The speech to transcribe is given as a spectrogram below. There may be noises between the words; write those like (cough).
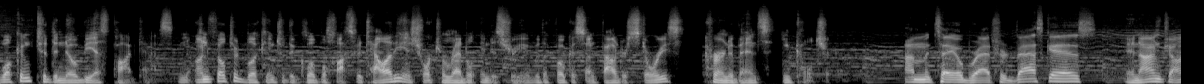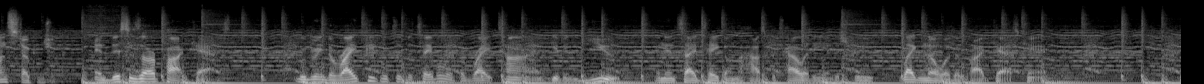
Welcome to the No BS podcast, an unfiltered look into the global hospitality and short term rental industry with a focus on founder stories, current events, and culture. I'm Mateo Bradford Vasquez. And I'm John Stokinger. And this is our podcast. We bring the right people to the table at the right time, giving you an inside take on the hospitality industry like no other podcast can.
